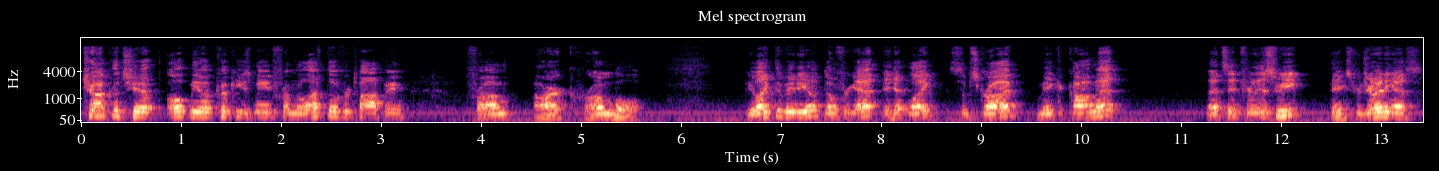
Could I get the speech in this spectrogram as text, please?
chocolate chip oatmeal cookies made from the leftover topping from our crumble. If you like the video, don't forget to hit like, subscribe, make a comment. That's it for this week. Thanks for joining us.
